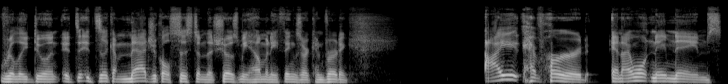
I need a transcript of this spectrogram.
really doing it's it's like a magical system that shows me how many things are converting. I have heard, and I won't name names,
